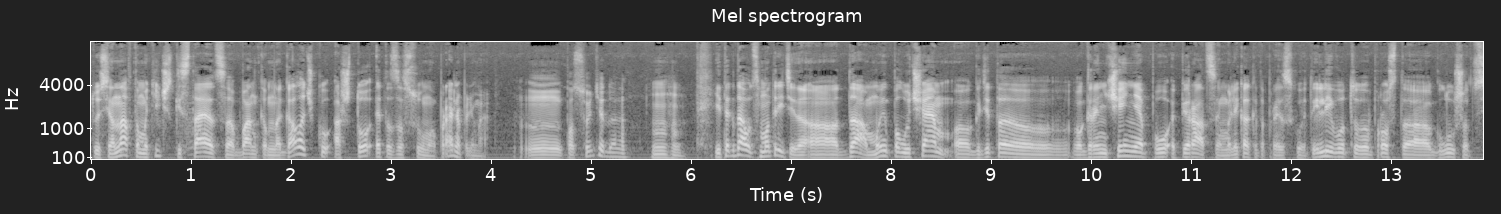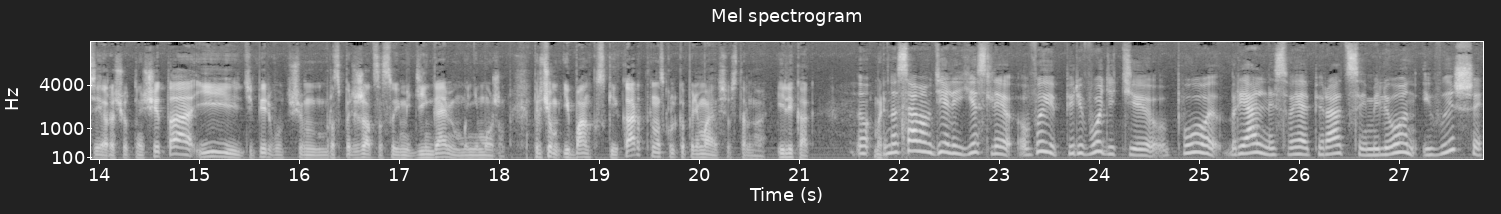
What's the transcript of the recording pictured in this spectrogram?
то есть она автоматически ставится банком на галочку, а что это за сумма, правильно понимаю? По сути, да. Угу. И тогда вот смотрите, а, да, мы получаем а, где-то ограничения по операциям, или как это происходит? Или вот просто глушат все расчетные счета, и теперь, в общем, распоряжаться своими деньгами мы не можем. Причем и банковские карты, насколько я понимаю, все остальное. Или как? Ну, на самом деле, если вы переводите по реальной своей операции миллион и выше,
